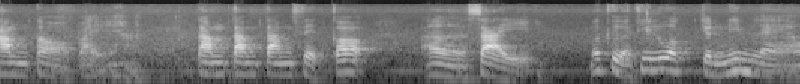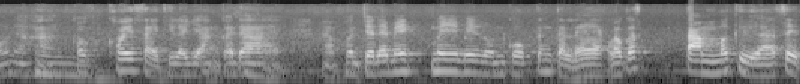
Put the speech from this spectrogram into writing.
ตำต่อไปค่ะตำตำตำเสร็จก็เอ่อใส่มะเขือที่ลวกจนนิ่มแล้วนะคะอืมก็ค่อยใส่ทีละอย่างก็ได้อะคนจะได้ไม่ไม่ไม่ล้นกกตั้งแต่แรกเราก็ตำมะเขือเสร็จ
